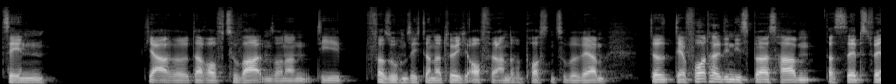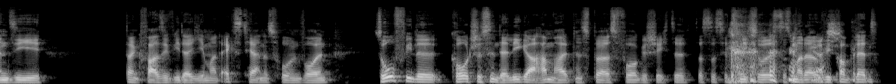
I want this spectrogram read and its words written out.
zehn Jahre darauf zu warten, sondern die versuchen sich dann natürlich auch für andere Posten zu bewerben. Der, der Vorteil, den die Spurs haben, dass selbst wenn sie dann quasi wieder jemand externes holen wollen, so viele Coaches in der Liga haben halt eine Spurs-Vorgeschichte, dass es jetzt nicht so ist, dass man da irgendwie komplett,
